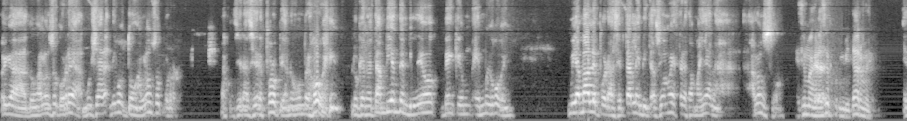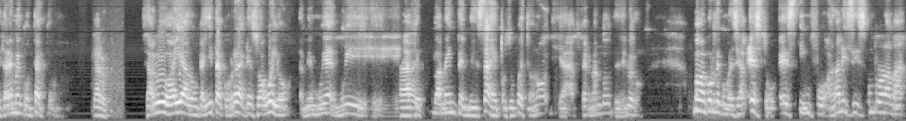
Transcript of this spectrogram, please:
Oiga, don Alonso Correa, muchas digo don Alonso por las consideraciones propias, no un hombre joven. Lo que nos están viendo en video ven que es muy joven. Muy amable por aceptar la invitación nuestra esta mañana, Alonso. Muchísimas gracias por invitarme. Estaremos en contacto. Claro. Saludos ahí a don Cañita Correa, que es su abuelo, también muy, muy eh, afectivamente el mensaje, por supuesto, ¿no? Y a Fernando, desde luego. Vamos al corte comercial. Esto es Info Análisis, un programa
